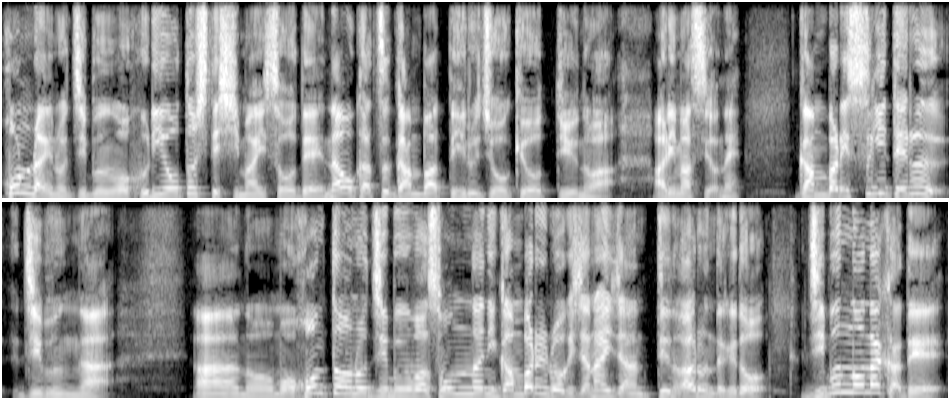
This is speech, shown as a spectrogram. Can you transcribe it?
本来の自分を振り落としてしまいそうでなおかつ頑張っている状況っていうのはありますよね。頑張りすぎてる自分があのもう本当の自分はそんなに頑張れるわけじゃないじゃんっていうのがあるんだけど自分の中で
